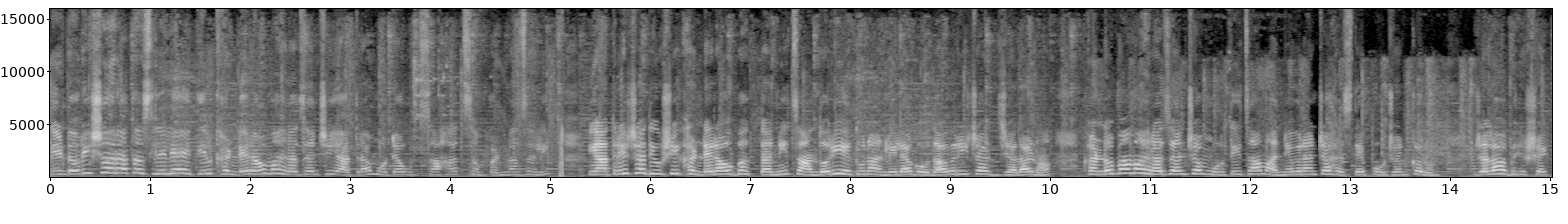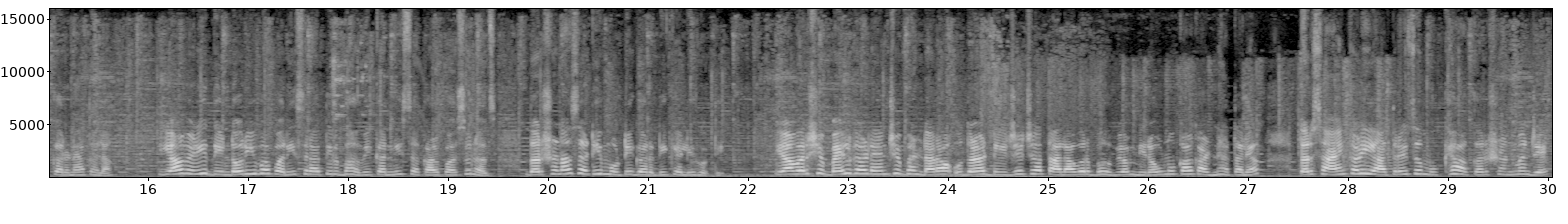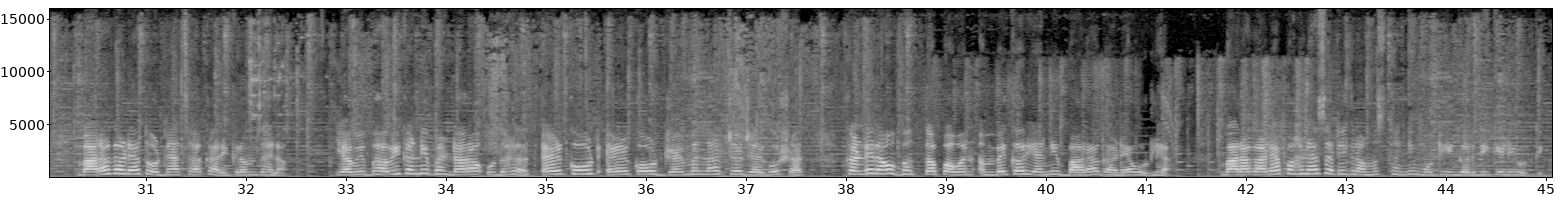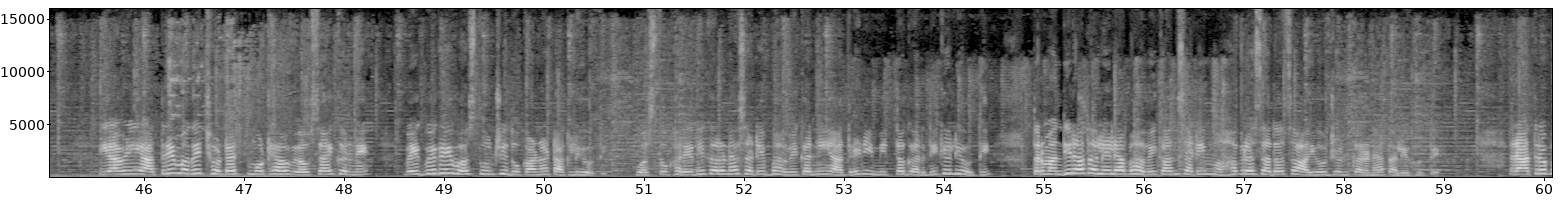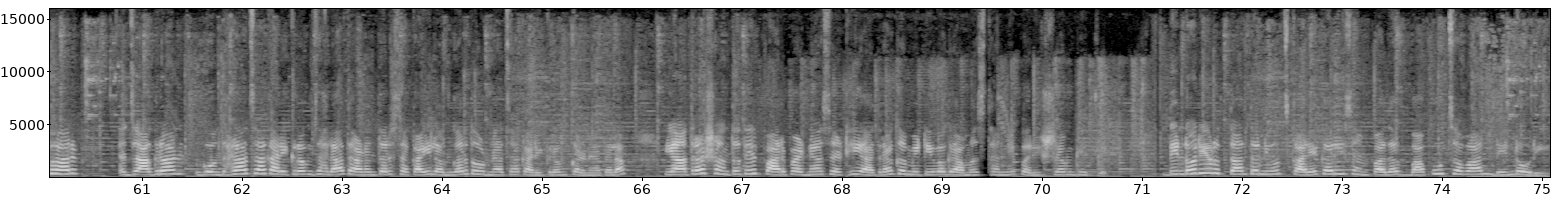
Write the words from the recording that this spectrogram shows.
दिंडोरी शहरात असलेल्या येथील खंडेराव महाराजांची यात्रा मोठ्या उत्साहात संपन्न झाली. यात्रेच्या दिवशी खंडेराव भक्तांनी चांदोरी येथून आणलेल्या गोदावरीच्या जलानं खंडोबा महाराजांच्या मूर्तीचा मान्यवरांच्या हस्ते पूजन करून जलाभिषेक करण्यात आला. यावेळी दिंडोरी व परिसरातील भाविकांनी सकाळपासूनच दर्शनासाठी मोठी गर्दी केली होती. यावर्षी बैलगाड्यांची भंडारा उधळत डीजेच्या तालावर भव्य मिरवणुका काढण्यात आल्या. तर सायंकाळी यात्रेचं मुख्य आकर्षण म्हणजे बारा गाड्या तोडण्याचा कार्यक्रम झाला. यावेळी भाविकांनी भंडारा उधळत एअरकोट एअरकोट जय मल्हारच्या जयघोषात खंडेराव भक्त पवन आंबेकर यांनी बारा गाड्या ओढल्या. बारा गाड्या पाहण्यासाठी ग्रामस्थांनी मोठी गर्दी केली होती. यावेळी यात्रेमध्ये छोट्यात मोठ्या व्यवसाय करणे वेगवेगळी वस्तूंची दुकानं टाकली होती. वस्तू खरेदी करण्यासाठी भाविकांनी यात्रेनिमित्त गर्दी केली होती तर मंदिरात आलेल्या भाविकांसाठी महाप्रसादाचं आयोजन करण्यात आले होते. रात्रभर जागरण गोंधळाचा कार्यक्रम झाला त्यानंतर सकाळी लंगर तोडण्याचा कार्यक्रम करण्यात आला. यात्रा शांततेत पार पाडण्यासाठी यात्रा कमिटी व ग्रामस्थांनी परिश्रम घेतले. दिंडोरी वृत्तांत न्यूज कार्यकारी संपादक बापू चव्हाण दिंडोरी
